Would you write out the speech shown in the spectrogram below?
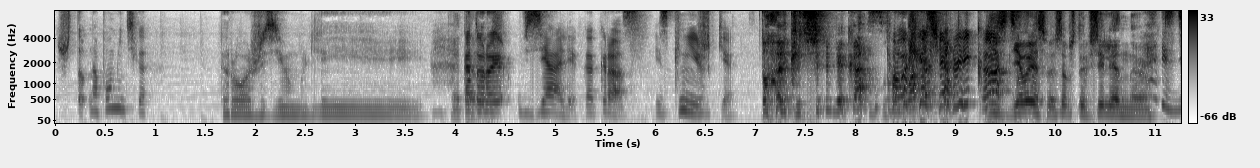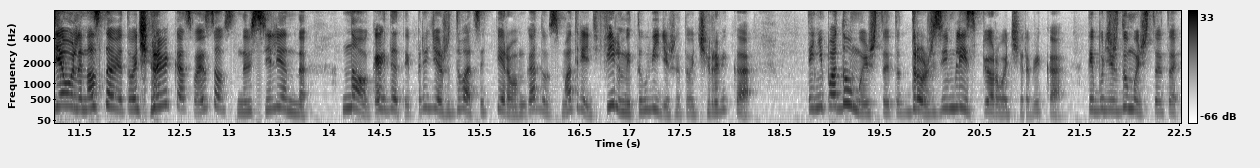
Что, напомните-ка, дрожь земли, Это которые раз. взяли как раз из книжки. только червяка с зубами. Только червяка. И сделали свою собственную вселенную. И сделали на основе этого червяка свою собственную вселенную. Но когда ты придешь в 21 году смотреть фильм, и ты увидишь этого червяка, ты не подумаешь, что это дрожь земли сперла червяка. Ты будешь думать, что это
